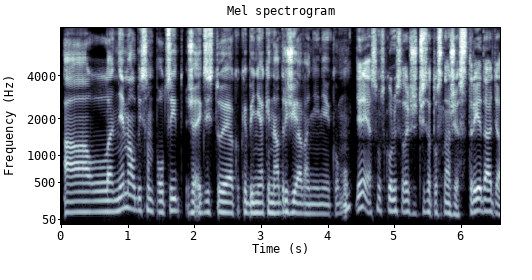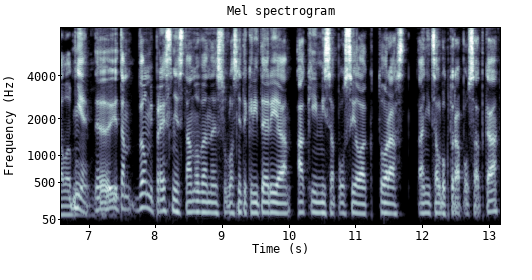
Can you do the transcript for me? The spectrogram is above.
Ale nemal by som pocit, že existuje ako keby nejaké nadržiavanie niekomu. Nie, ja som skôr myslel tak, že či sa to snažia striedať, alebo... Nie, e, je tam veľmi presne stanovené, sú vlastne tie kritéria, akými sa posiela ktorá stanica alebo ktorá posádka.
